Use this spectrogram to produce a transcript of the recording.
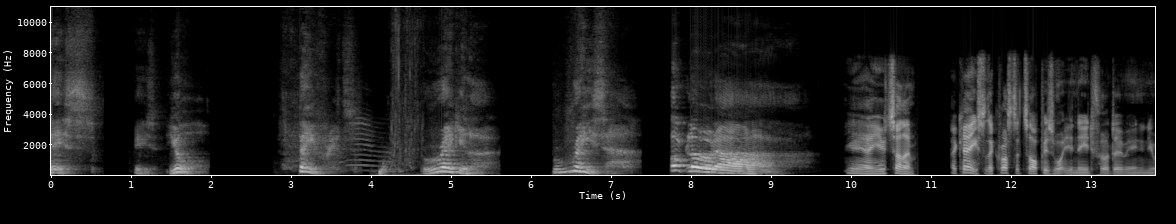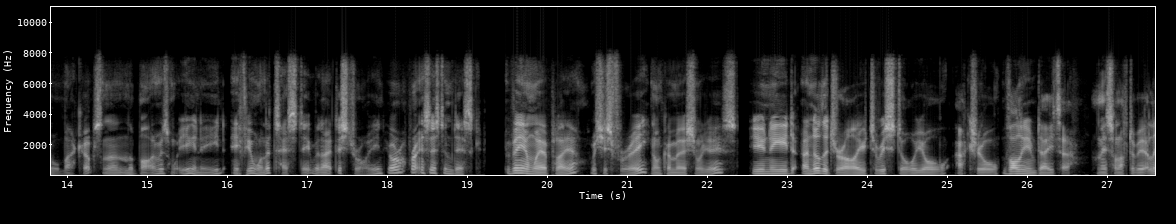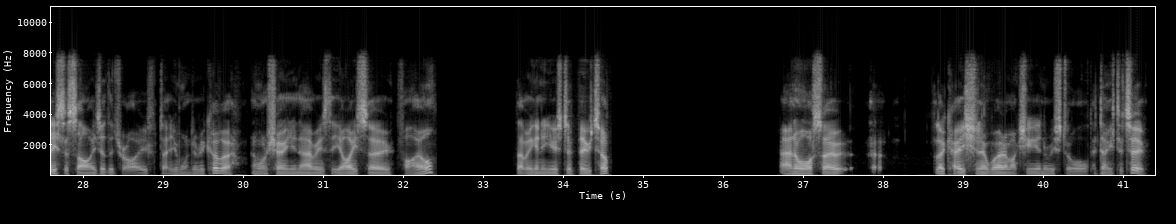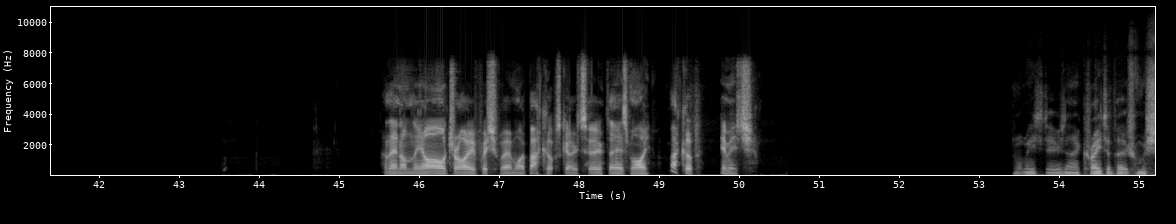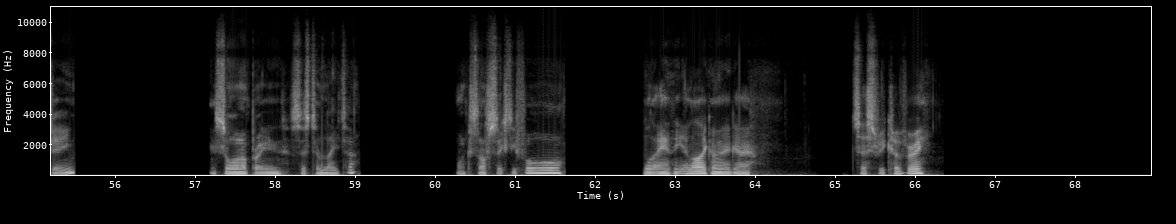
This is your favourite regular Razer uploader. Yeah, you tell him. Okay, so across the top is what you need for doing your backups, and then the bottom is what you need if you want to test it without destroying your operating system disk. VMware Player, which is free, non-commercial use. You need another drive to restore your actual volume data. And this will have to be at least the size of the drive that you want to recover. And what I'm showing you now is the ISO file that we're going to use to boot up. And also uh, location of where I'm actually going to restore the data to. And then on the R drive, which is where my backups go to, there's my backup image. What we need to do is now create a virtual machine, install an operating system later, Microsoft 64, well anything you like, I'm going to go test recovery.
